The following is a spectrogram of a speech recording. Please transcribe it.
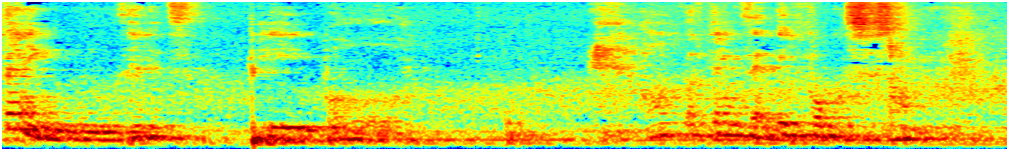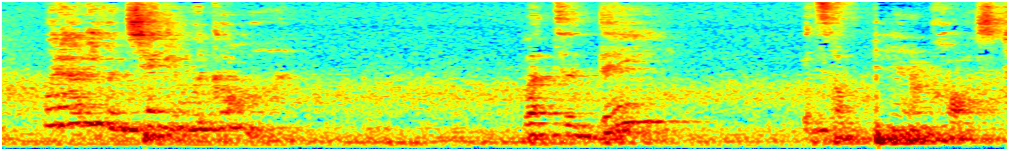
things and its people and all the things that it focuses on without even checking with God. But today, it's a Pentecost.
